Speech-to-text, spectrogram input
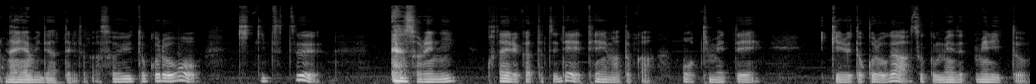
悩みであったりとかそういうところを聞きつつそれに答える形でテーマとかを決めてけるところがすごくメリット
